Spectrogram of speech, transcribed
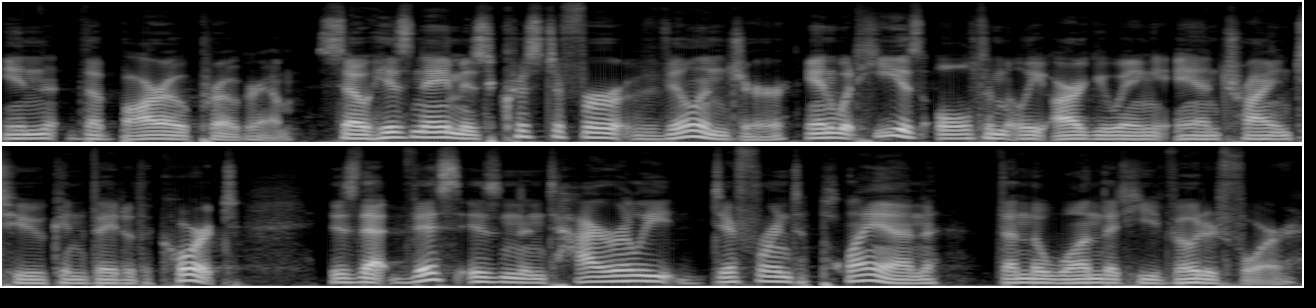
in the borrow program. So his name is Christopher Villinger, and what he is ultimately arguing and trying to convey to the court is that this is an entirely different plan than the one that he voted for.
